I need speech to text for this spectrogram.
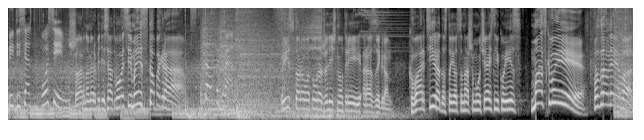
58. Шар номер 58 и стоп игра! Стоп игра. Приз второго тура жилищной лотереи разыгран. Квартира достается нашему участнику из Москвы! Поздравляем вас!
